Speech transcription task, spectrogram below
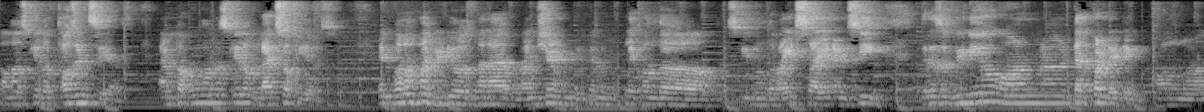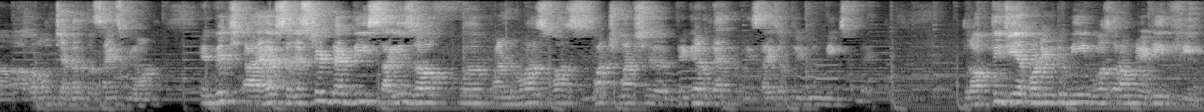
on a scale of thousands years, I'm talking on a scale of lakhs of years. In one of my videos, when I mentioned, you can click on the screen on the right side and see there is a video on uh, temple dating on uh, our own channel, The Science Beyond in which I have suggested that the size of uh, Pandavas was much, much uh, bigger than the size of the human beings today. Draupadi ji, according to me, was around 18 feet.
